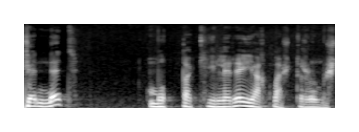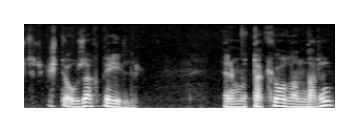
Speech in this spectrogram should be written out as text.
Cennet muttakilere yaklaştırılmıştır. İşte uzak değildir. Yani muttaki olanların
